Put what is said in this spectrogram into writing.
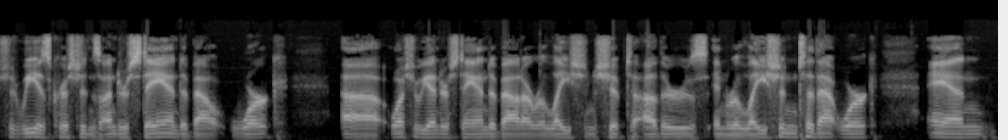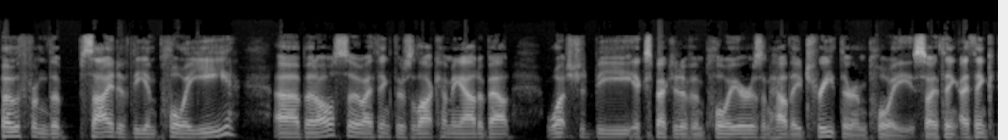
should we as Christians understand about work? Uh, what should we understand about our relationship to others in relation to that work, and both from the side of the employee, uh, but also I think there's a lot coming out about what should be expected of employers and how they treat their employees. So I think I think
